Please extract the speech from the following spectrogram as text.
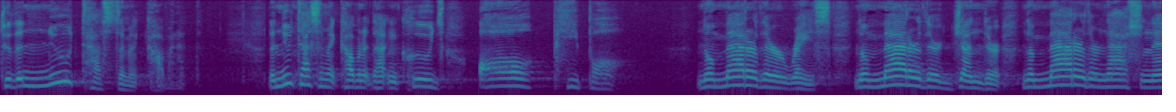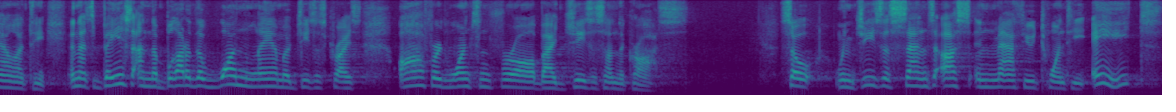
to the New Testament covenant. The New Testament covenant that includes all people no matter their race, no matter their gender, no matter their nationality. And that's based on the blood of the one Lamb of Jesus Christ, offered once and for all by Jesus on the cross. So when Jesus sends us in Matthew 28,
